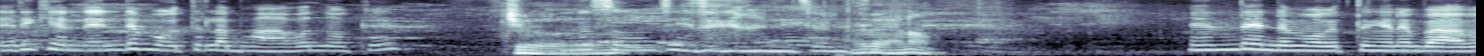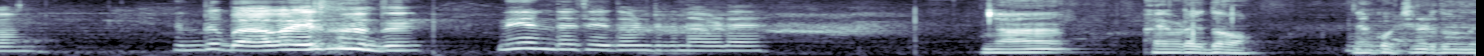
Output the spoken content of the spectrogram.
എനിക്ക് എന്റെ മുഖത്തുള്ള ഭാവം നോക്ക്. ഒന്ന് സൂം ചെയ്ത് കാണിച്ചു വേണോ? എന്താ എന്റെ മുഖത്ത് ഇങ്ങനെ ഭാവം? എന്ത് ഭാവമായിരുന്നു അത്? നീ എന്താ ചെയ്തോണ്ടിരുന്ന അവിടെ? ഞാൻ എവിടെ ഇതോ? ഞാൻ കൊച്ചിനടുത്തുണ്ട്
